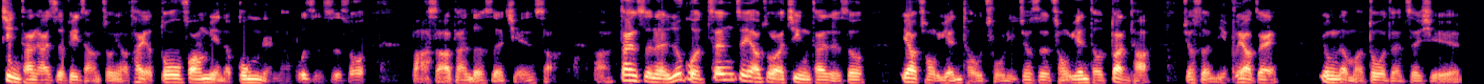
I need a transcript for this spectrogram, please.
净滩还是非常重要，它有多方面的功能啊，不只是说把沙滩垃圾减少啊。但是呢，如果真正要做到净滩的时候，要从源头处理，就是从源头断它，就是你不要再用那么多的这些、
